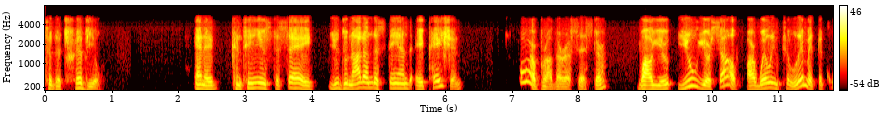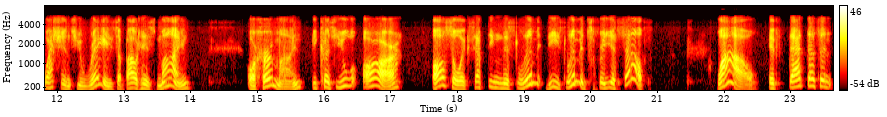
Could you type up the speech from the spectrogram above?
to the trivial. And it continues to say, you do not understand a patient or a brother or sister, while you, you yourself are willing to limit the questions you raise about his mind or her mind because you are also accepting this limit, these limits for yourself. Wow, if that doesn't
